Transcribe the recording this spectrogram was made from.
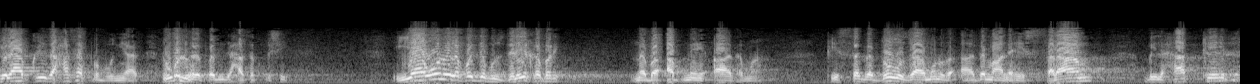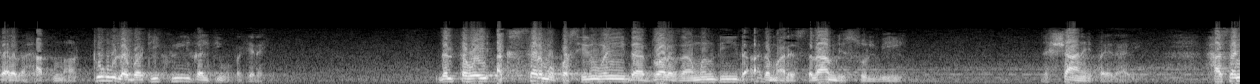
خلاف کوي د حسد په بنیاد نو ولول په دې د حسد نشي یا ولول په دې بزدلې خبره نبا ابن آدم قصه د دو زامنو د آدم علیه السلام بالحق سره د حق نه ټول بټی کوي غلطي وکړي دلته وی اکثر مفسرین وی دا دوړ زامن دي د آدم علی السلام دی سلبی د شان پیدا دي حسن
